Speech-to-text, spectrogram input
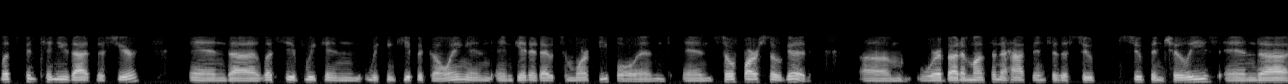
let's continue that this year and uh, let's see if we can we can keep it going and, and get it out to more people. And and so far so good. Um, we're about a month and a half into the soup soup and chilies, and uh,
